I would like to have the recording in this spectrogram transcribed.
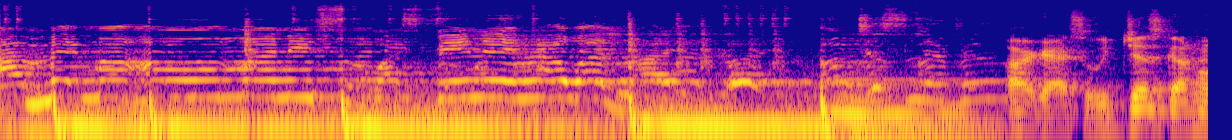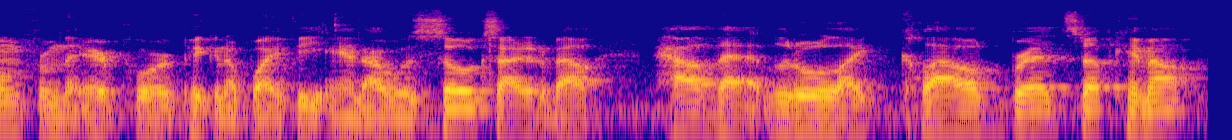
I make my own money so I spend it how I like. I'm just living. Alright guys, so we just got home from the airport picking up wifey and I was so excited about how that little like cloud bread stuff came out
